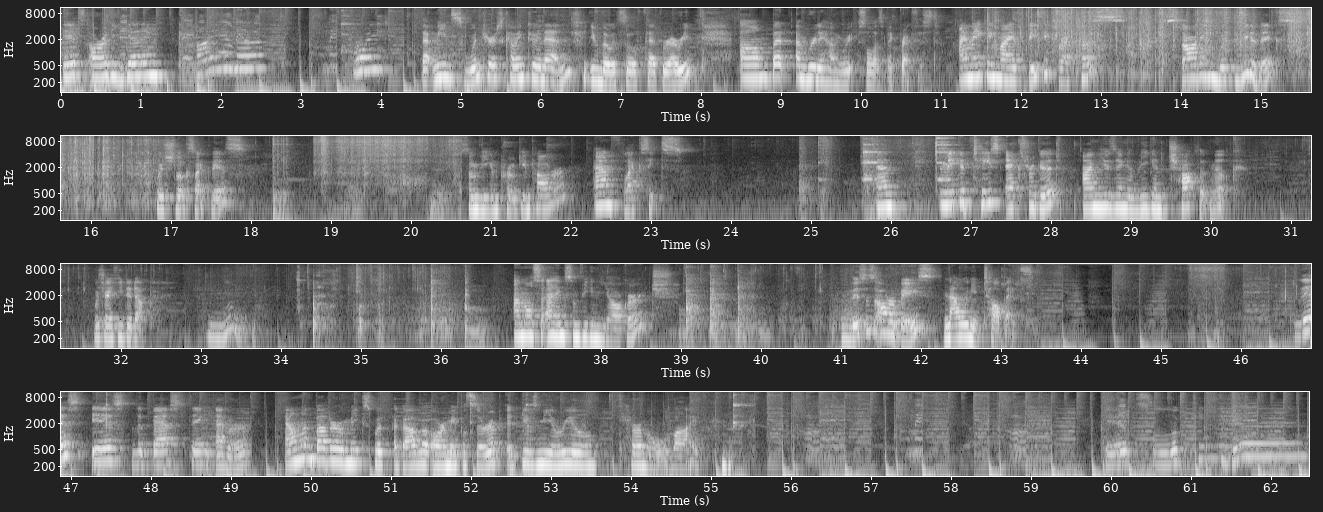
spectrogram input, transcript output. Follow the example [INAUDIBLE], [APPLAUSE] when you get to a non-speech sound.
It's already getting kinda bright. That means winter is coming to an end, [LAUGHS] even though it's still February. Um, but I'm really hungry, so let's make breakfast. I'm making my basic breakfast, starting with Weetabix, which looks like this. Some vegan protein powder and flax seeds. And to make it taste extra good, I'm using a vegan chocolate milk, which I heated up. Ooh. I'm also adding some vegan yogurt. This is our base. Now we need toppings. This is the best thing ever. Almond butter mixed with agave or maple syrup. It gives me a real caramel vibe. [LAUGHS] it's looking good.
